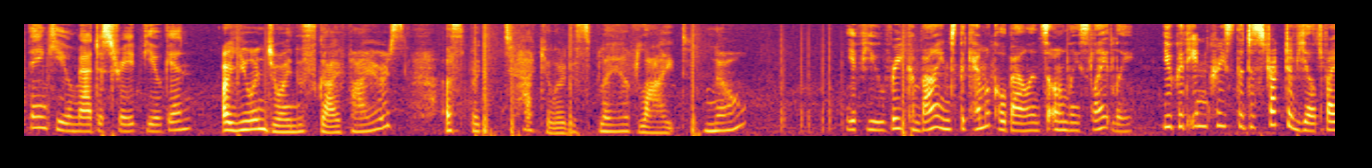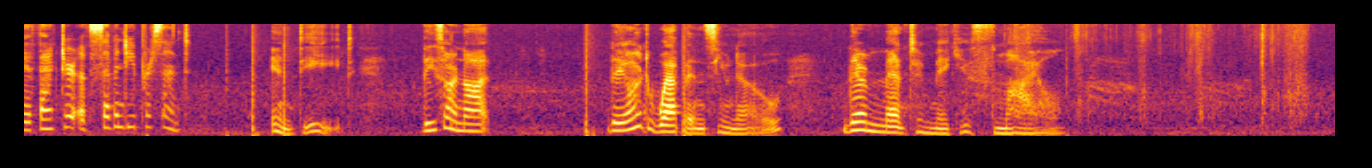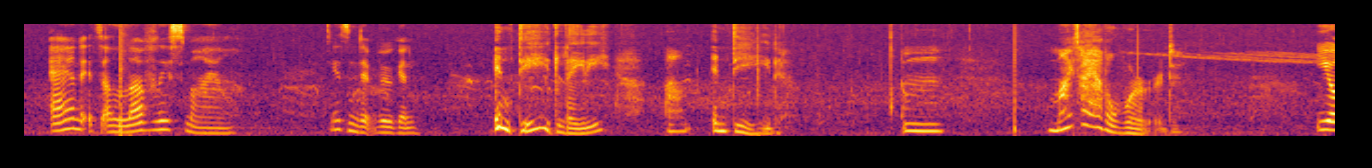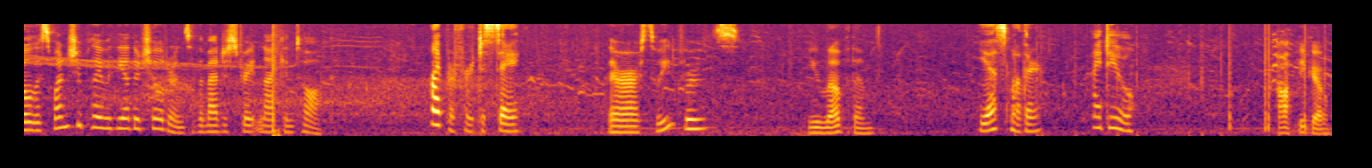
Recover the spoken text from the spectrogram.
Thank you, Magistrate Vugan. Are you enjoying the sky fires? A spectacular display of light, no? If you recombined the chemical balance only slightly, you could increase the destructive yield by a factor of 70%. Indeed. These are not. They aren't weapons, you know. They're meant to make you smile. And it's a lovely smile. Isn't it, Vugan? Indeed, lady. Um, indeed. Um, might I have a word? Aeolus, why don't you play with the other children so the magistrate and I can talk? I prefer to stay. There are sweet fruits. You love them. Yes, Mother, I do. Off you go.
